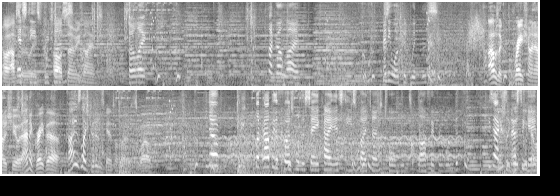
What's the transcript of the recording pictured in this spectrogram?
Oh, absolutely. SDs three oh, times. Oh, so many times. So like, I'm not gonna lie. Anyone could win this. That was a great shine out of shield and a great bear. Kai's like good at this game sometimes. It's wild. You know, look, I'll be the first one to say Kai SD's five times a tournament, laugh everyone, but he's actually good at the SD game.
